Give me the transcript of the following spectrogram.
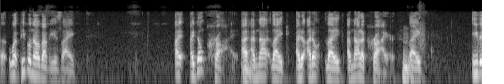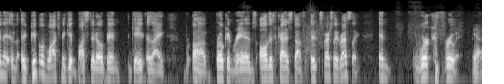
uh, what people know about me is like, I I don't cry. I, I'm not like I don't I don't like I'm not a crier. Hmm. Like even like, people have watched me get busted open, gate like uh, broken ribs, all this kind of stuff, especially in wrestling, and work through it yeah.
